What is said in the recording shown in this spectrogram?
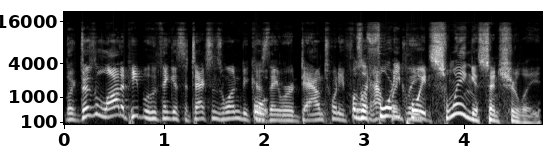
look. There's a lot of people who think it's the Texans one because Well, they were down 24. It was a 40 quickly- point swing, essentially.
